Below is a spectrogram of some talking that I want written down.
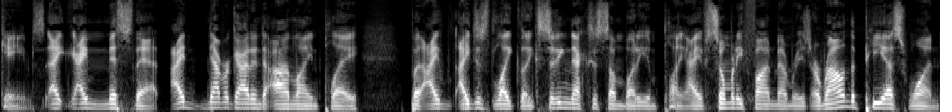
games. I, I miss that. I never got into online play, but I I just like like sitting next to somebody and playing. I have so many fond memories around the PS1.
